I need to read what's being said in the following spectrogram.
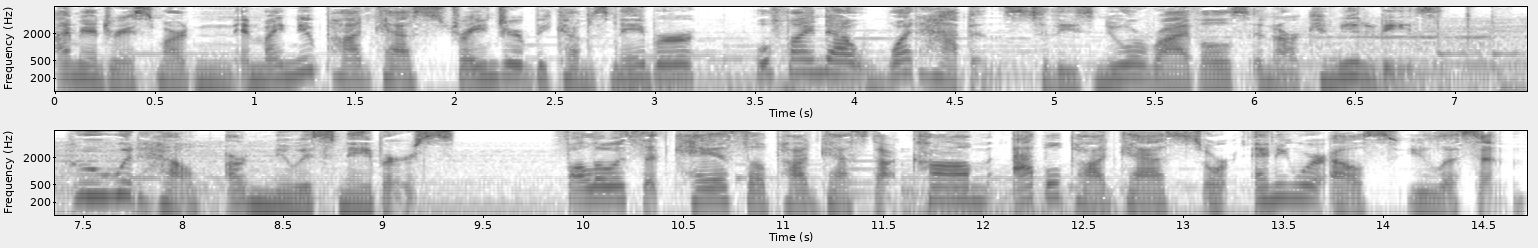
I'm Andrea Smardon. In my new podcast, Stranger Becomes Neighbor, we'll find out what happens to these new arrivals in our communities. Who would help our newest neighbors? Follow us at kslpodcast.com, Apple Podcasts, or anywhere else you listen.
